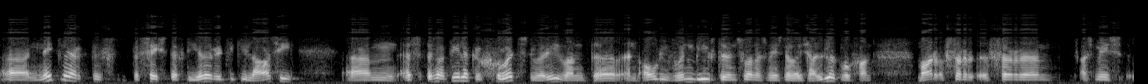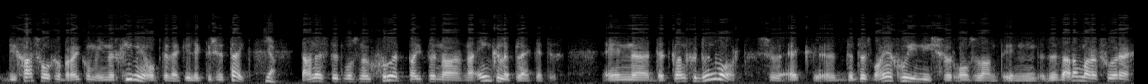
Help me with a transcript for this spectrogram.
uh netwerk te te vestig, die hele retikulasie ehm um, is is natuurlik 'n groot storie want uh in al die woonbuurte en so as mense nou huishoudelik wil gaan, maar vir vir ehm um, as mens die gas wil gebruik om energie mee op te wek, elektrisiteit. Ja. Dan is dit mos nou groot pipe na na enkele plekke toe. En uh, dit kan gedoen word. So ek uh, dit is baie goeie nuus vir ons land en dit is daarom maar 'n voorreg.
